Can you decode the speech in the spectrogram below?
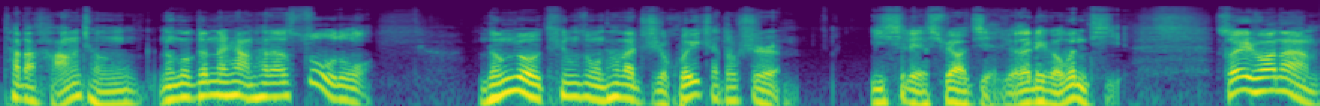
它的航程能够跟得上它的速度，能够听从它的指挥，这都是一系列需要解决的这个问题。所以说呢，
